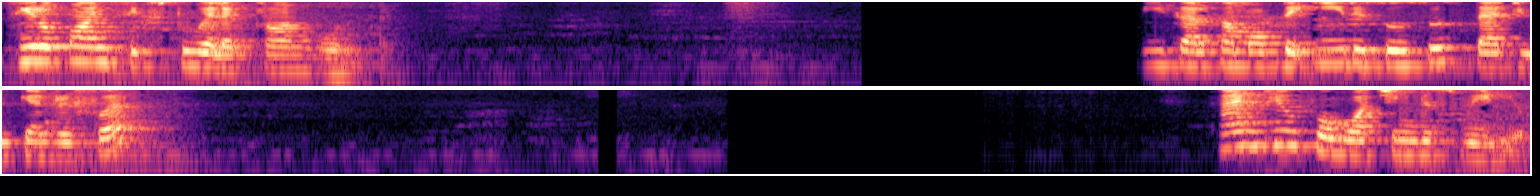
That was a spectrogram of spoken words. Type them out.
0.62 electron volt. These are some of the e-resources that you can refer. Thank you for watching this video.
